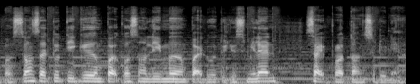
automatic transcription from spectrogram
0134054279 Site Proton Sedunia.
